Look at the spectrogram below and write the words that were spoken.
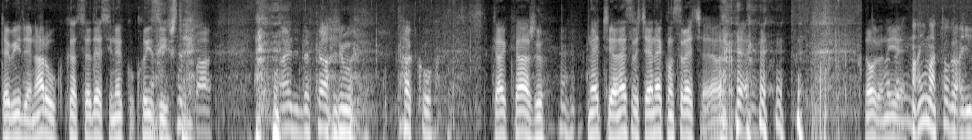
Tebi ide na ruku kad se desi neko klizište. Pa, ajde da kažemo tako. Kako kažu, nečija nesreća je nekom sreća, jel? Dobro, nije. Ima, ima toga i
